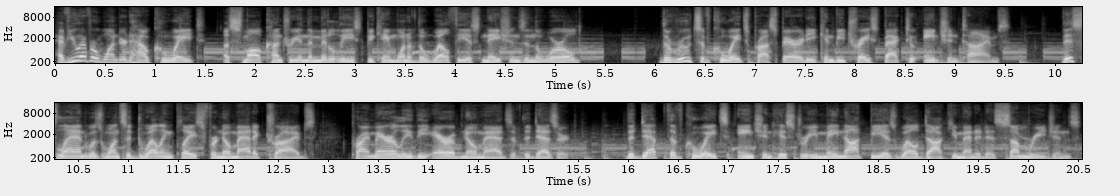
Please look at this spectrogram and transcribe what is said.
Have you ever wondered how Kuwait, a small country in the Middle East became one of the wealthiest nations in the world? The roots of Kuwait's prosperity can be traced back to ancient times. This land was once a dwelling place for nomadic tribes, primarily the Arab nomads of the desert. The depth of Kuwait's ancient history may not be as well documented as some regions,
